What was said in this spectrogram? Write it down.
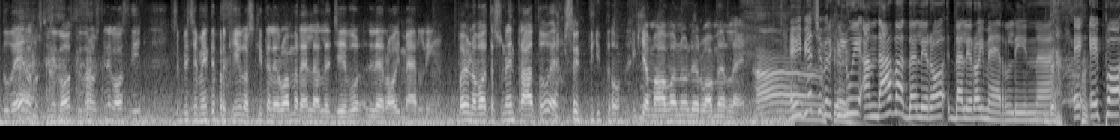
dove erano questi negozi, dove erano questi negozi, semplicemente perché io la scritta Leroy Merlin la leggevo Leroy Merlin. Poi una volta sono entrato e ho sentito che chiamavano Leroy Merlin. Ah, E mi piace perché ok. lui andava dall'ero- dall'eroe Merlin e, e poi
